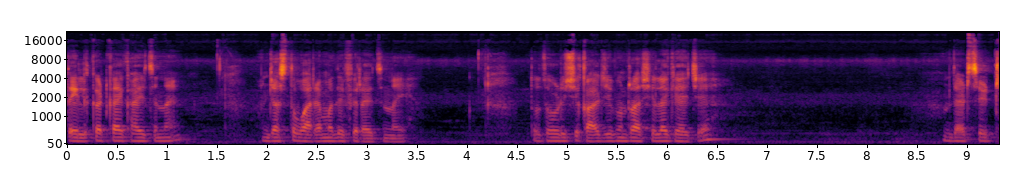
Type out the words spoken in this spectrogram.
तेलकट काय खायचं नाही आणि जास्त वाऱ्यामध्ये फिरायचं नाही. तर थोडीशी काळजी पण राशीला घ्यायची. आहे that's it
